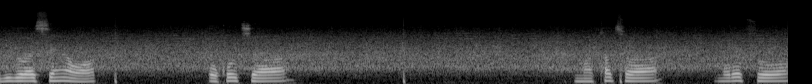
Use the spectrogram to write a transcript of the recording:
Udigore Sena var. Okocha. Nakata. Moroso.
